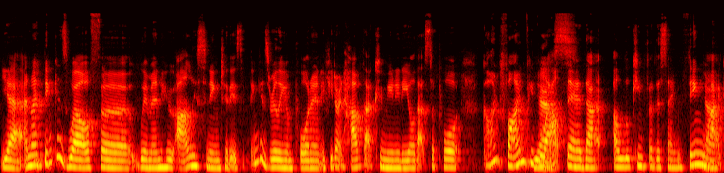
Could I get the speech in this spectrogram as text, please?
Yeah, and I think as well for women who are listening to this, I think it's really important if you don't have that community or that support, go and find people Yes. out there that are looking for the same thing. Yeah. Like,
